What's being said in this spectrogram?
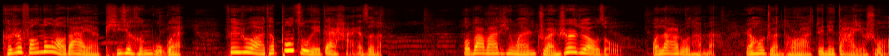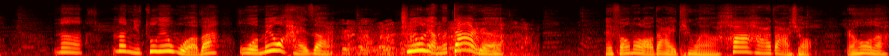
可是房东老大爷脾气很古怪，非说啊他不租给带孩子的。我爸妈听完转身就要走，我拉住他们，然后转头啊对那大爷说：“那那你租给我吧，我没有孩子，只有两个大人。”那房东老大爷听完啊，哈哈大笑，然后呢，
